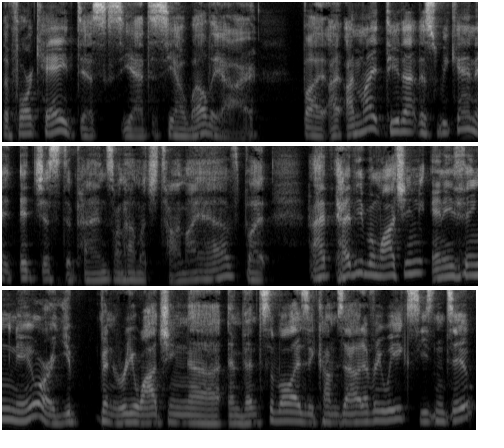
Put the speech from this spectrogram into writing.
the 4K discs yet to see how well they are. But I, I might do that this weekend. It, it, just depends on how much time I have. But have, have you been watching anything new, or you've been rewatching uh, Invincible as it comes out every week, season two?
